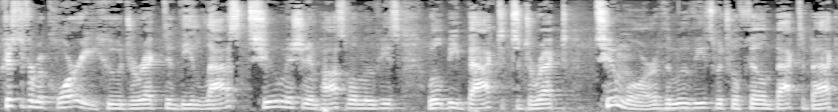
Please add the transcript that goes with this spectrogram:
Christopher McQuarrie, who directed the last two Mission Impossible movies, will be backed to direct Two more of the movies, which will film back to back,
